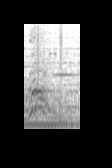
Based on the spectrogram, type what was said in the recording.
go, go.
